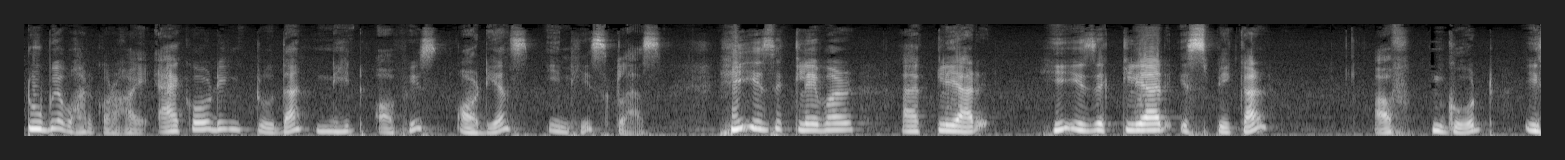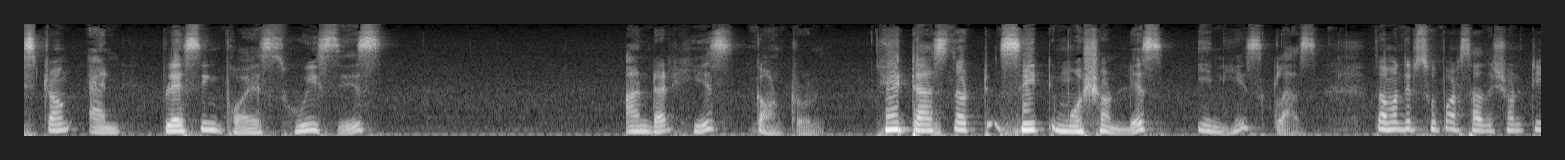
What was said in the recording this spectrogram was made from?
টু ব্যবহার করা হয়। According to the need of his audience in his class he is a clever clear he is a clear speaker of good strong and pleasing voice which is under his control he does not sit motionless in his class তো আমাদের সুপার সাজেশনটি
